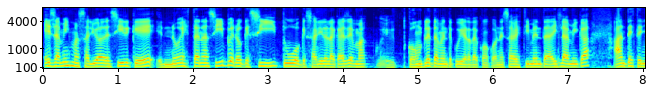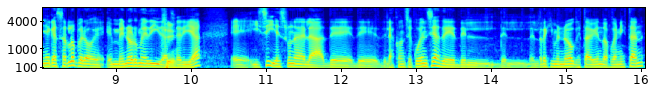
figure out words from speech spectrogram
Ella misma salió a decir que no es tan así, pero que sí tuvo que salir salir a la calle más eh, completamente cubierta con, con esa vestimenta islámica. Antes tenía que hacerlo, pero en en menor medida Sí. sería. Eh, y sí, es una de, la- de, de- de las consecuencias de- del, del- del régimen nuevo que está viviendo Afganistán,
